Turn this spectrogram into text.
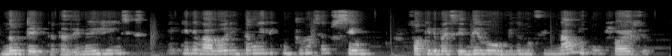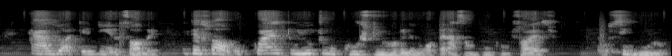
não teve tantas emergências, e aquele valor então ele continua sendo seu só que ele vai ser devolvido no final do consórcio caso aquele dinheiro sobre. E pessoal, o quarto e último custo envolvido numa operação com consórcio é o seguro.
